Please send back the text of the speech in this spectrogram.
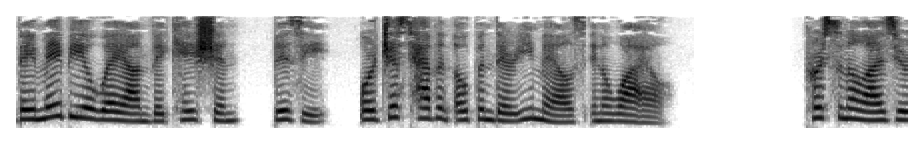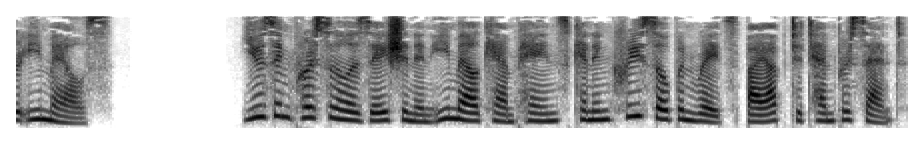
They may be away on vacation, busy, or just haven't opened their emails in a while. Personalize your emails. Using personalization in email campaigns can increase open rates by up to 10%.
